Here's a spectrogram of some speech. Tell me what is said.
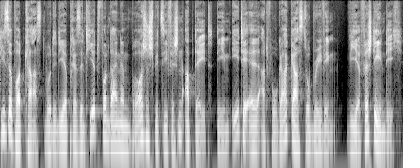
Dieser Podcast wurde dir präsentiert von deinem branchenspezifischen Update, dem ETL Advoga Gastro Briefing. Wir verstehen dich.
